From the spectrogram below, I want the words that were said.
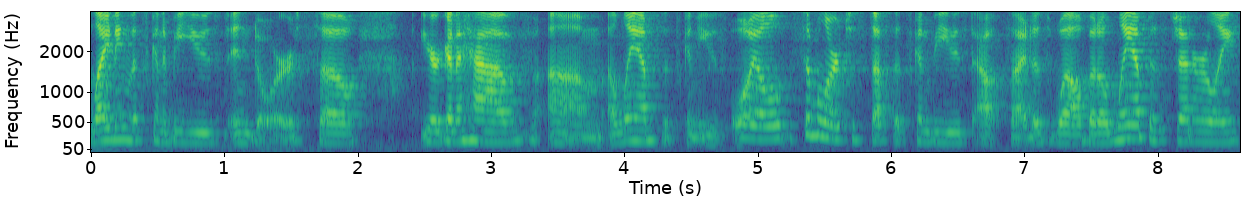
lighting that's going to be used indoors. So you're going to have um, a lamp that's going to use oil, similar to stuff that's going to be used outside as well. But a lamp is generally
